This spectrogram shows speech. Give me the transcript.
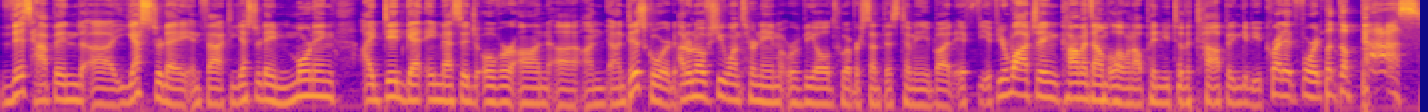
This happened uh yesterday in fact. Yesterday morning I did get a message over on uh on, on discord. I don't know if she wants her name revealed whoever sent this to me but if if you're watching comment down below and I'll pin you to the top and give you credit for it. But the pass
